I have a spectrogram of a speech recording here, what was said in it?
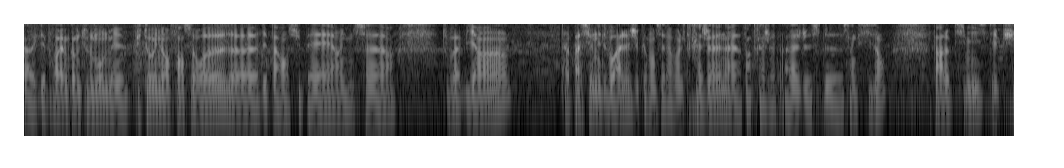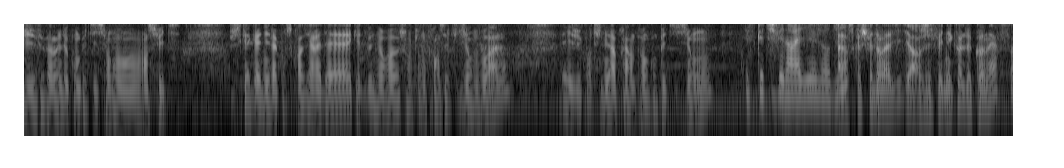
avec des problèmes comme tout le monde, mais plutôt une enfance heureuse, des parents super, une sœur, tout va bien. Un passionné de voile, j'ai commencé la voile très jeune, à enfin très jeune, à l'âge de, 5-6 ans, par l'optimiste, et puis j'ai fait pas mal de compétitions ensuite, jusqu'à gagner la course croisière EDEC et devenir champion de France étudiant de voile. Et j'ai continué après un peu en compétition. Et ce que tu fais dans la vie aujourd'hui Alors, ce que je fais dans la vie, j'ai fait une école de commerce,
